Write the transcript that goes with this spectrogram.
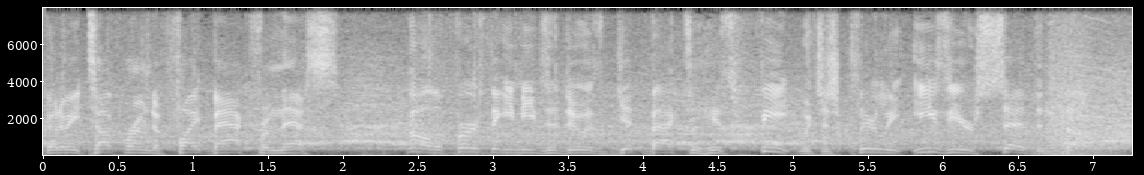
Going to be tough for him to fight back from this. Oh, the first thing he needs to do is get back to his feet, which is clearly easier said than done.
